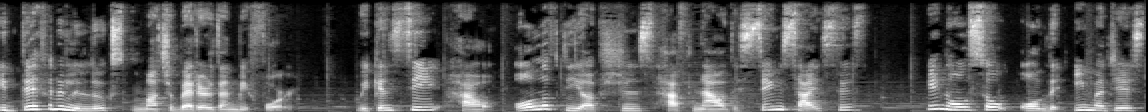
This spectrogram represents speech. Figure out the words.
It definitely looks much better than before. We can see how all of the options have now the same sizes and also all the images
